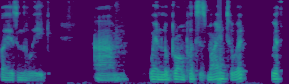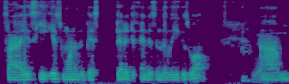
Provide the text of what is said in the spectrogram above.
players in the league. Um, when LeBron puts his mind to it with size, he is one of the best, better defenders in the league as well. Yeah. Um,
